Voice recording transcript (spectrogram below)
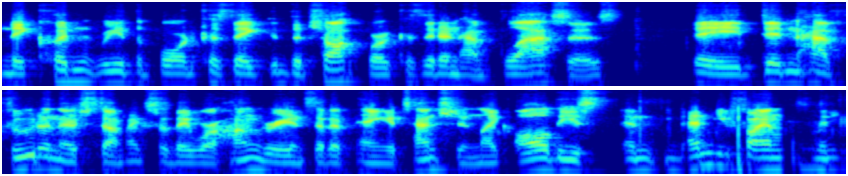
and they couldn't read the board because they the chalkboard because they didn't have glasses they didn't have food in their stomach so they were hungry instead of paying attention like all these and then you finally when you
